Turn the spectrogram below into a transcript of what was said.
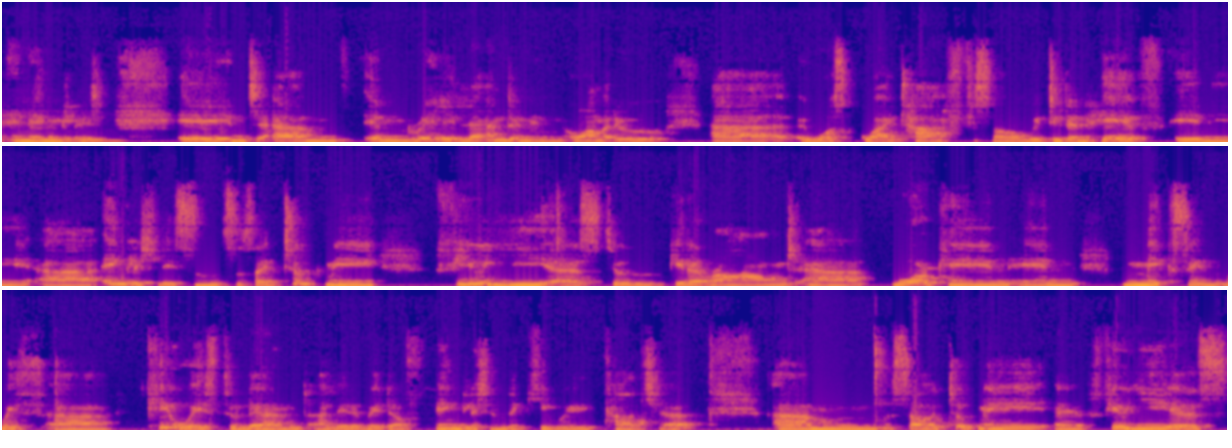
in English. And um, in really landing in Oamaru, uh, it was quite tough. So we didn't have any uh, English lessons. So it took me few years to get around uh, working and mixing with uh, Kiwis to learn a little bit of English and the Kiwi culture. Um, so it took me a few years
